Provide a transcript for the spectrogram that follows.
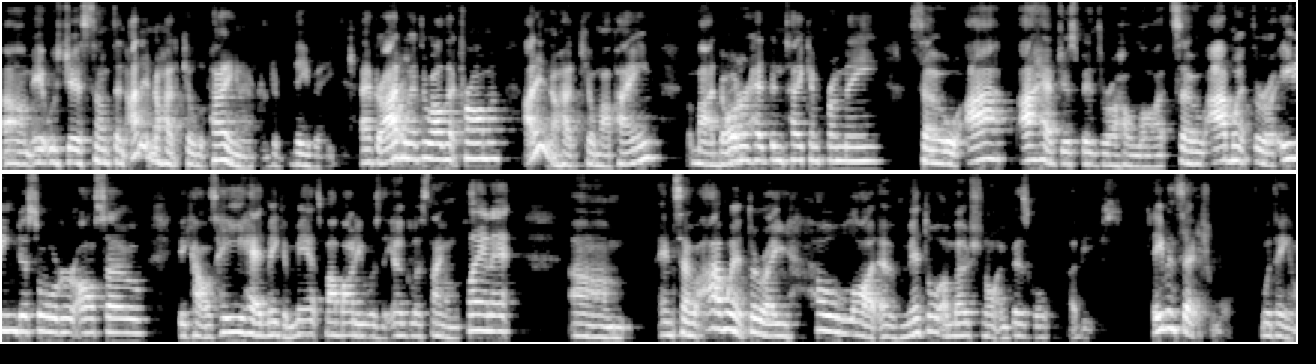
um, it was just something I didn't know how to kill the pain after DV. After I went through all that trauma, I didn't know how to kill my pain. My daughter had been taken from me, so I I have just been through a whole lot. So I went through an eating disorder also because he had me convinced my body was the ugliest thing on the planet. Um, and so I went through a whole lot of mental, emotional, and physical abuse, even sexual with him.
